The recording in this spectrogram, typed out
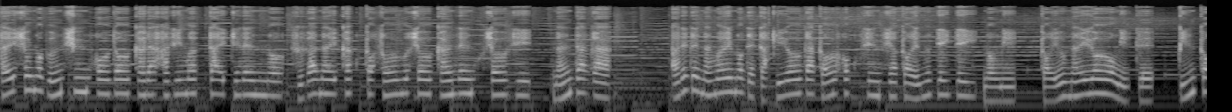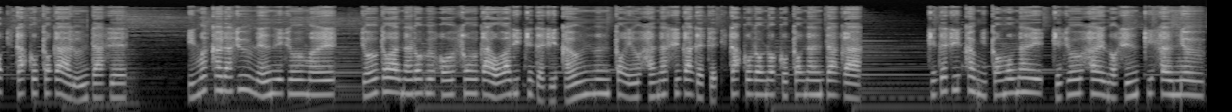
最初の文春報道から始まった一連の菅内閣と総務省関連不祥事、なんだが、あれで名前の出た企業が東北新社と NTT のみ、という内容を見て、ピンときたことがあるんだぜ。今から10年以上前、ちょうどアナログ放送が終わり地デジ化云々という話が出てきた頃のことなんだが、地デジ化に伴い地上波への新規参入、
